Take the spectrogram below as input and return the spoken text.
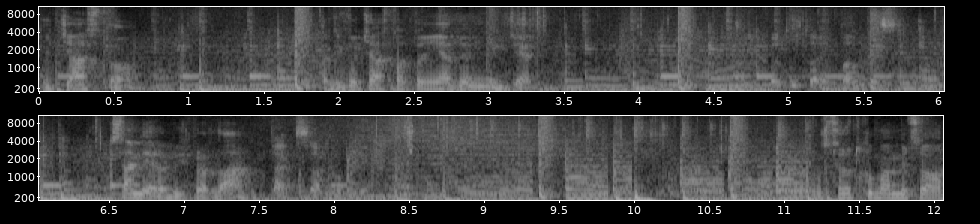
To ciasto. Takiego ciasta to nie jadłem nigdzie. Tylko tutaj walkę z Sam je robisz, prawda? Tak, sam robię. W środku mamy co?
